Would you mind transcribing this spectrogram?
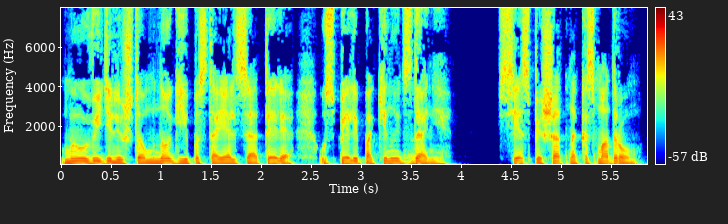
мы увидели, что многие постояльцы отеля успели покинуть здание. Все спешат на космодром.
